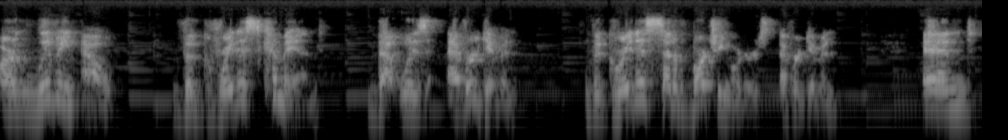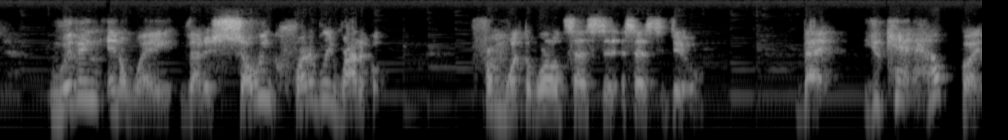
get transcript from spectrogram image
are living out the greatest command that was ever given the greatest set of marching orders ever given, and living in a way that is so incredibly radical from what the world says to, says to do that you can't help but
